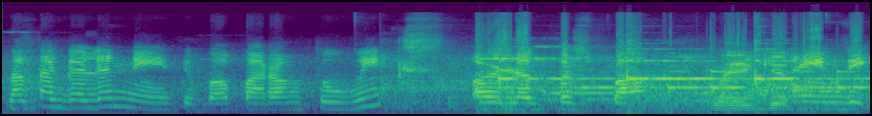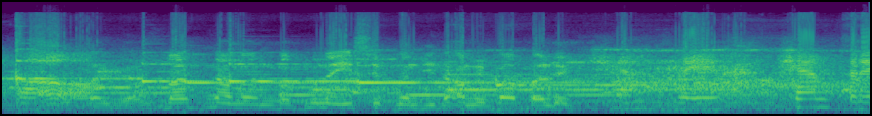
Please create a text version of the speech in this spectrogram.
natagalan eh, di ba? Parang two weeks or lagpas pa. Mahigit. Ay, hindi ka. oo. Tagal. Ba't naman? Ba't mo naisip na hindi na kami babalik? Siyempre, siyempre,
